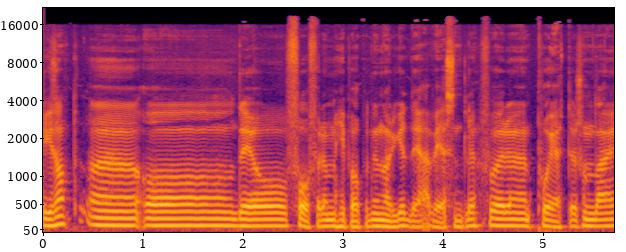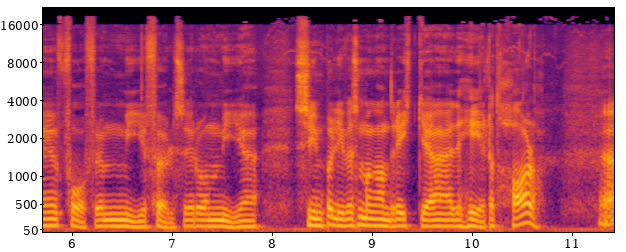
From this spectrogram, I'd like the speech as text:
Ikke sant? Eh, og det å få frem hiphopen i Norge, det er vesentlig. For eh, poeter som deg får frem mye følelser og mye syn på livet som mange andre ikke i det hele tatt har. da. Ja,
